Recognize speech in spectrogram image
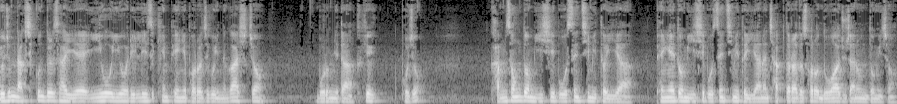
요즘 낚시꾼들 사이에 2525 release 캠페인이 벌어지고 있는 거 아시죠? 모릅니다. 그게 뭐죠? 감성돔 25cm 이하, 뱅에돔 25cm 이하는 잡더라도 서로 놓아주자는 운동이죠.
